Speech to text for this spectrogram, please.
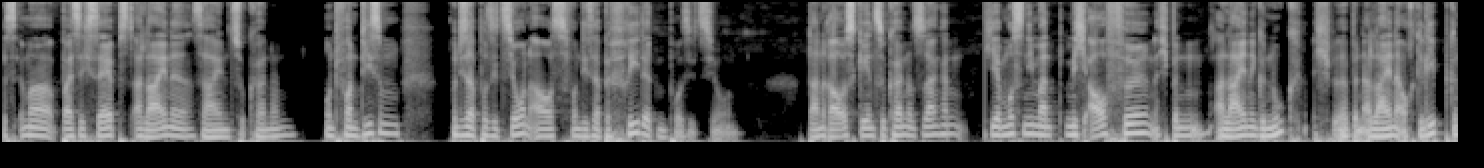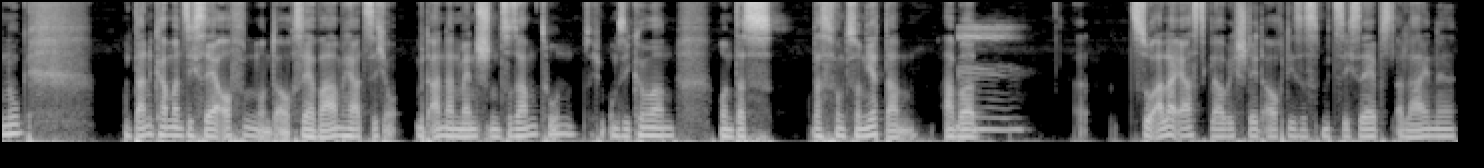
ist immer bei sich selbst alleine sein zu können und von diesem von dieser Position aus, von dieser befriedeten Position, dann rausgehen zu können und zu sagen hier muss niemand mich auffüllen, ich bin alleine genug, ich äh, bin alleine auch geliebt genug. Und dann kann man sich sehr offen und auch sehr warmherzig mit anderen Menschen zusammentun, sich um sie kümmern und das, das funktioniert dann. Aber mm. zuallererst, glaube ich, steht auch dieses mit sich selbst alleine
